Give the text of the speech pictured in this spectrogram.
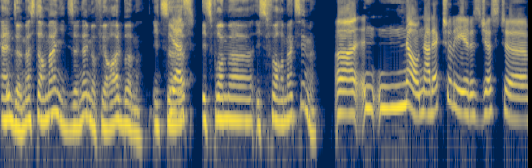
And uh, Mastermind is the name of your album. It's uh, Yes. it's from uh, it's for Maxim. Uh, no, not actually. It is just, uh,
